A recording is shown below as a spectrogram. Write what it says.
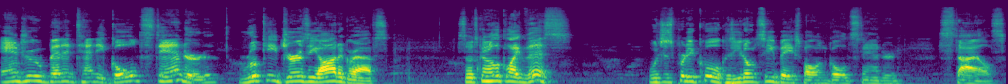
Andrew Benintendi gold standard rookie jersey autographs. So it's gonna look like this, which is pretty cool because you don't see baseball in gold standard styles.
